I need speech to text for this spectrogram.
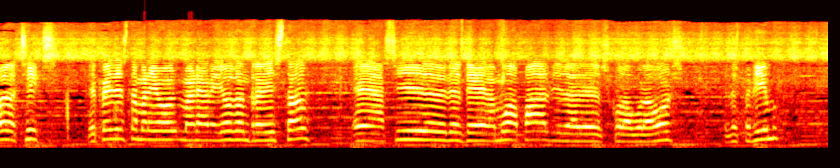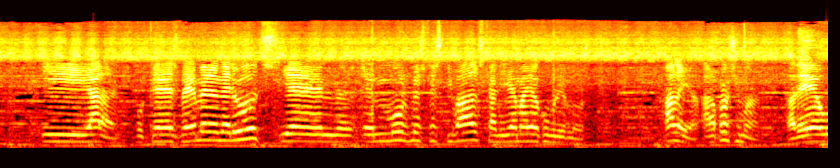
Bueno, chicos, después de esta marav- maravillosa entrevista, eh, así desde la meva part i la dels col·laboradors, ens despedim i ara, perquè es veiem en el Meruts i en, en molts més festivals que anirem allà a cobrir-los. Ale, a la pròxima! Adeu.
